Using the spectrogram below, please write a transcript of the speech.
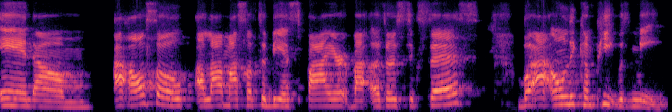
And um, I also allow myself to be inspired by others' success, but I only compete with me.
